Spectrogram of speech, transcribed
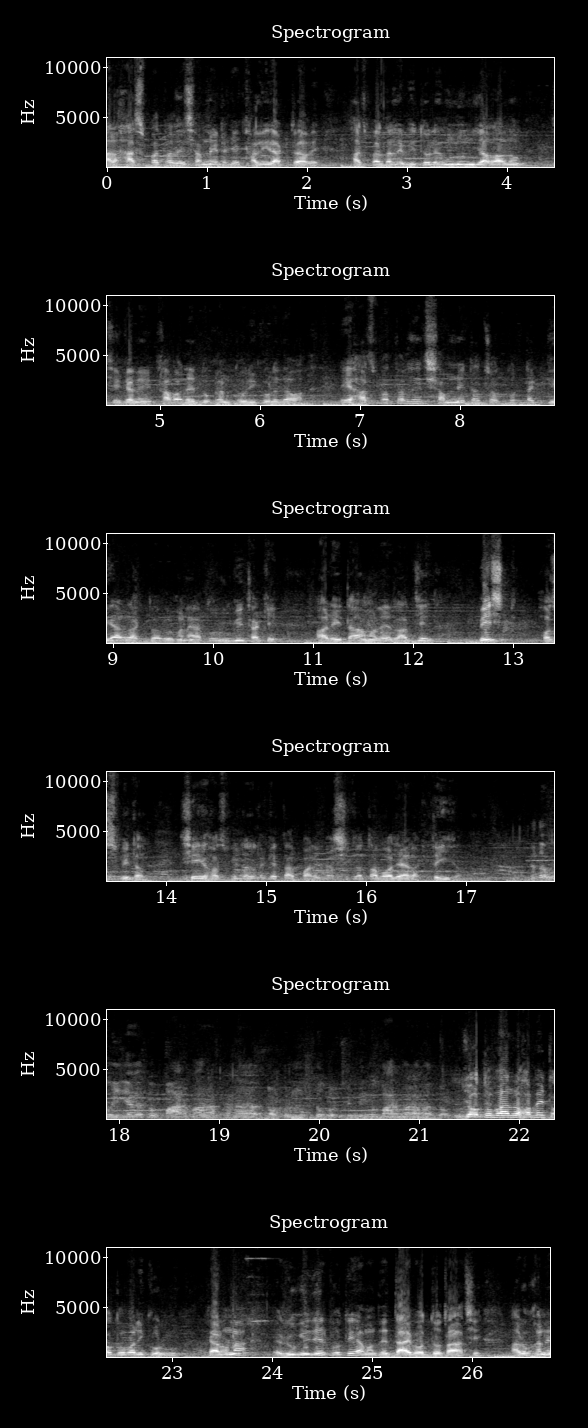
আর হাসপাতালের সামনে এটাকে খালি রাখতে হবে। হাসপাতালের ভিতরে উনুন জ্বালানো, সেখানে খাবারের দোকান তৈরি করে দেওয়া। এই হাসপাতালের সামনেটা চত্বরটা ক্লিয়ার রাখতে হবে, ওখানে এত রুগী থাকে। আর এটা আমাদের রাজ্যের বেস্ট হসপিটাল সেই হসপিটালটাকে তার পারিপার্শ্বিকতা বজায় রাখতেই হবে। যতবার হবে ততবারই করব। কেননা, রুগীদের প্রতি আমাদের দায়বদ্ধতা আছে। আর ওখানে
